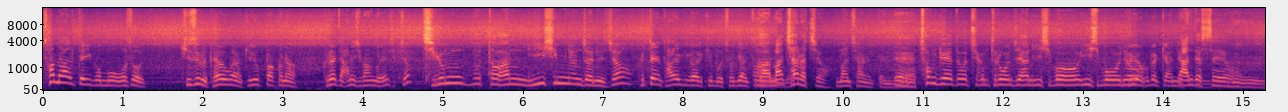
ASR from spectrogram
처음에 할 때 이거 뭐 어서 기술을 배우거나 교육받거나 그러지 않으시고 한 거예요, 직접? 지금부터 한 20년 전이죠. 그때는 다육이가 이렇게 뭐 저기 할 때. 아, 많지 않았죠. 많지 않을 때인데. 네, 청주에도 지금 들어온 지 한 25, 25년 그래요, 그밖에 안, 안 됐어요. 응,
